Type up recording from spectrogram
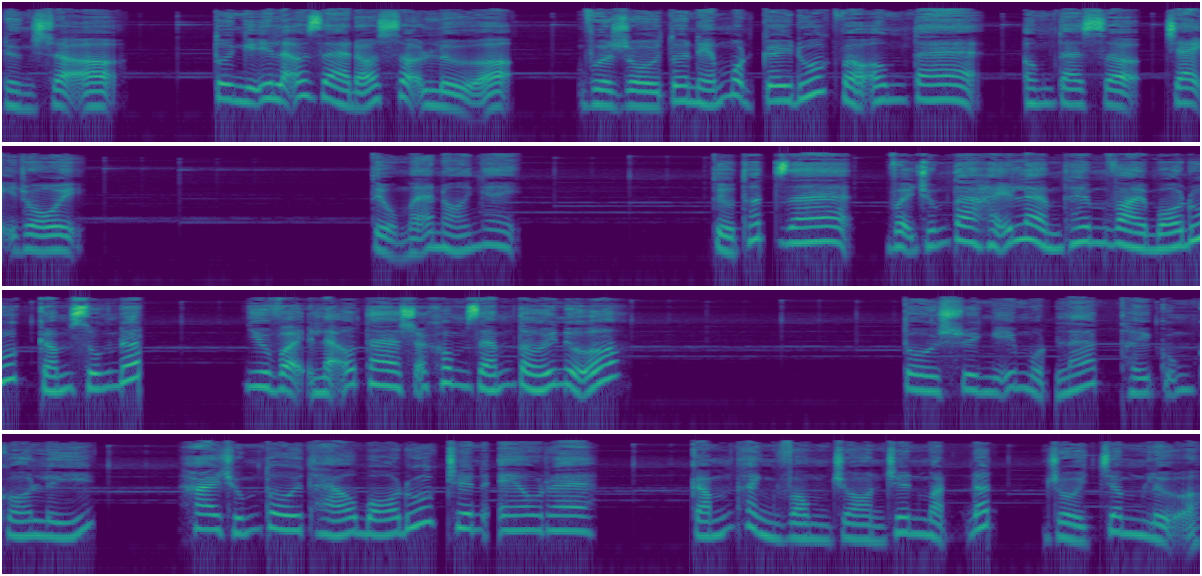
Đừng sợ, tôi nghĩ lão già đó sợ lửa, Vừa rồi tôi ném một cây đuốc vào ông ta, ông ta sợ, chạy rồi. Tiểu mã nói ngay. Tiểu thất ra, vậy chúng ta hãy làm thêm vài bó đuốc cắm xuống đất, như vậy lão ta sẽ không dám tới nữa. Tôi suy nghĩ một lát thấy cũng có lý. Hai chúng tôi tháo bó đuốc trên eo ra, cắm thành vòng tròn trên mặt đất rồi châm lửa.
